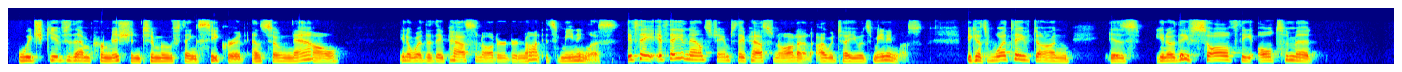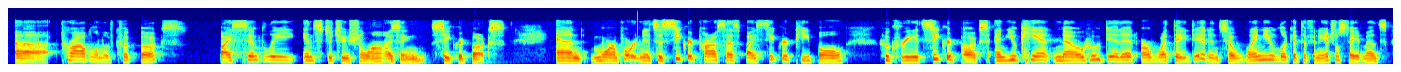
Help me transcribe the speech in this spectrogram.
which gives them permission to move things secret. And so now, you know, whether they pass an audit or not, it's meaningless. If they if they announce James they passed an audit, I would tell you it's meaningless. Because what they've done is, you know, they've solved the ultimate uh, problem of cookbooks by simply institutionalizing secret books. And more important, it's a secret process by secret people who create secret books, and you can't know who did it or what they did. And so when you look at the financial statements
